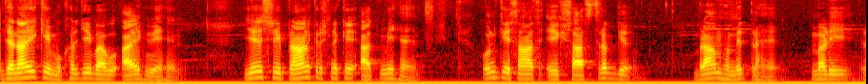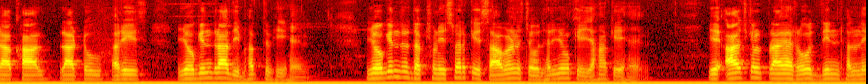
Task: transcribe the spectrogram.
जनाई के मुखर्जी बाबू आए हुए हैं। ये श्री प्राण कृष्ण के आत्मी हैं। उनके साथ एक शास्त्रज्ञ ब्राह्म मित्र हैं। मणि, राखाल, लाटू, हरीश, योगिंद्रादि भक्त भी हैं। योगिंद्र दक्षिणेश्वर के सावर्ण चौधरियों के यहाँ के हैं। ये आजकल प्रायः रोज दिन ढलने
